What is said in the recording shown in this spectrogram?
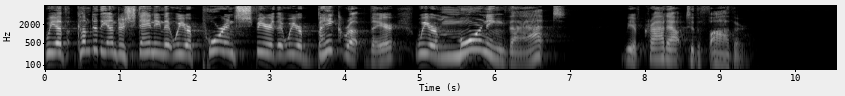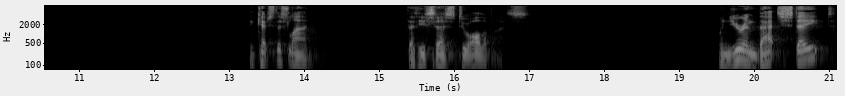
we have come to the understanding that we are poor in spirit, that we are bankrupt there. We are mourning that. We have cried out to the Father. And catch this line that he says to all of us. When you're in that state,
